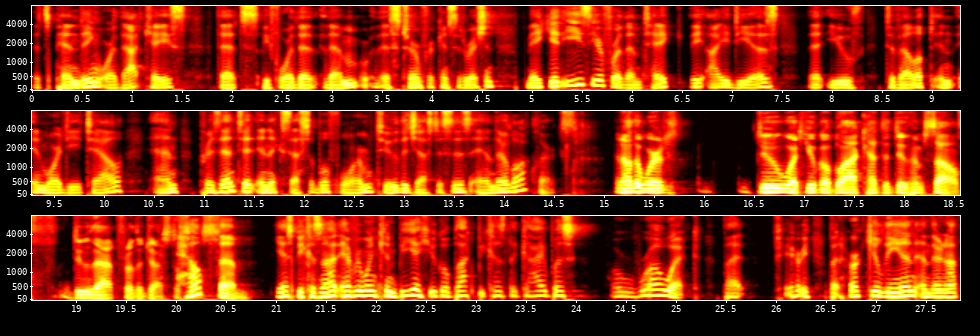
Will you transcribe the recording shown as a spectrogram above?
that's pending or that case that's before the, them this term for consideration. Make it easier for them. Take the ideas that you've developed in, in more detail and present it in accessible form to the justices and their law clerks. In other words, do what Hugo Black had to do himself. Do that for the justices. Help them. Yes, because not everyone can be a Hugo Black because the guy was heroic, but very but Herculean and they're not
